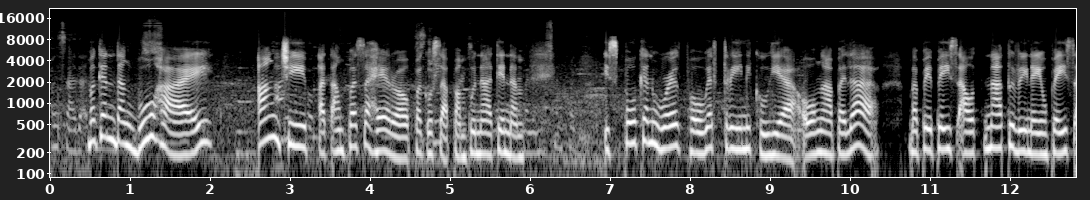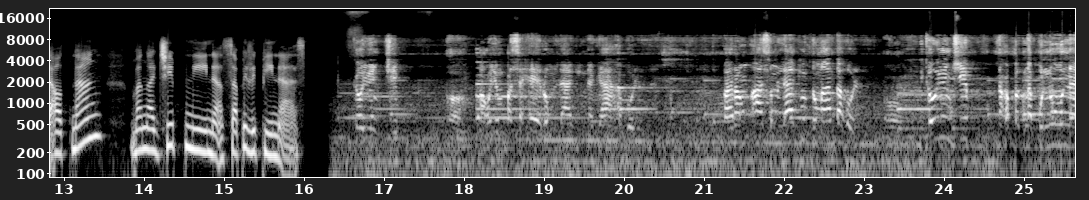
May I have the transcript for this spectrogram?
kalsada. Magandang buhay! Ang jeep at ang pasahero, pag-usapan po natin ng spoken word poetry ni Kuya. Oo nga pala, mape-phase out na tuloy na yung phase out ng mga jeepney na sa Pilipinas. Ikaw yung jeep. Ako yung pasaherong laging nag-ahabol. Parang asong laging tumatahol. Ikaw yung jeep na kapag napuno na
